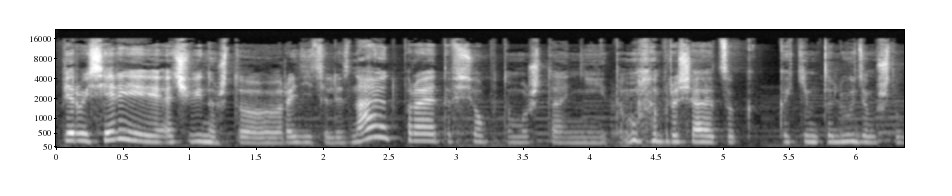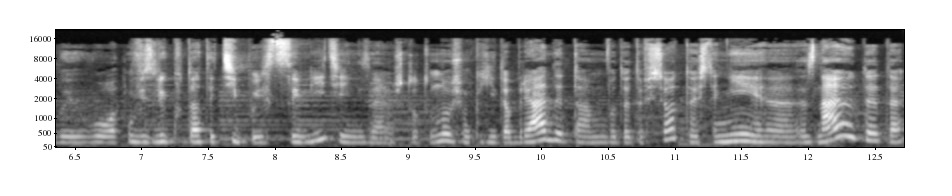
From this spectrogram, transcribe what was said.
В первой серии очевидно, что родители знают про это все, потому что они там обращаются к каким-то людям, чтобы его увезли куда-то типа исцелить, я не знаю, что-то, ну, в общем, какие-то обряды, там, вот это все. То есть они э, знают это,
